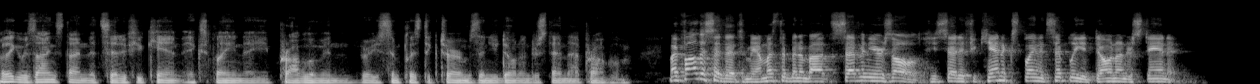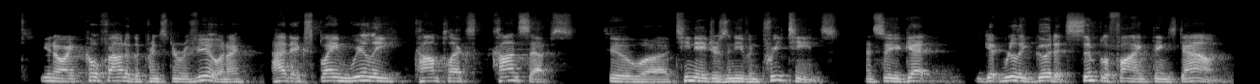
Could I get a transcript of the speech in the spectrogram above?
I think it was Einstein that said if you can't explain a problem in very simplistic terms, then you don't understand that problem. My father said that to me. I must have been about seven years old. He said, if you can't explain it simply, you don't understand it. You know, I co founded the Princeton Review and I had to explain really complex concepts to uh, teenagers and even preteens. And so you get you get really good at simplifying things down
